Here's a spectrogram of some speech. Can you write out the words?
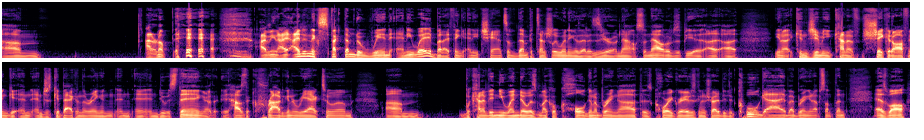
um, I don't know. I mean, I, I, didn't expect them to win anyway, but I think any chance of them potentially winning is at a zero now. So now it'll just be a, a, a you know, can Jimmy kind of shake it off and get and, and just get back in the ring and, and, and do his thing, or how's the crowd going to react to him? Um, what kind of innuendo is Michael Cole going to bring up? Is Corey Graves going to try to be the cool guy by bringing up something as well?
